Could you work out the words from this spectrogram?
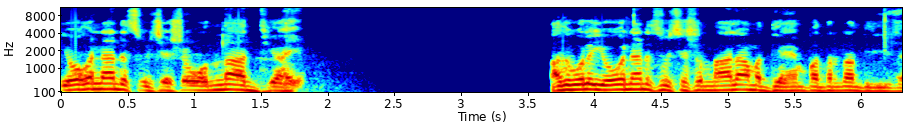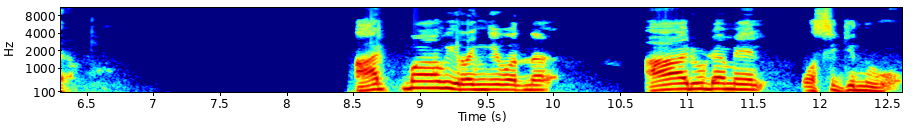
യോഹന്നാന്റെ സുവിശേഷം ഒന്നാം അധ്യായം. അതുപോലെ യോഹന്നാന്റെ സുവിശേഷം നാലാം അധ്യായം പന്ത്രണ്ടാം തിരുവചനം. ആത്മാവ് ഇറങ്ങി വന്ന് ആരുടെ മേൽ വസിക്കുന്നുവോ?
